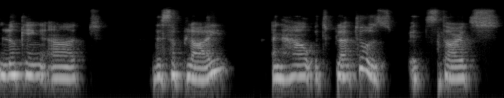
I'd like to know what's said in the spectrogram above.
looking at the supply and how it plateaus. It starts,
